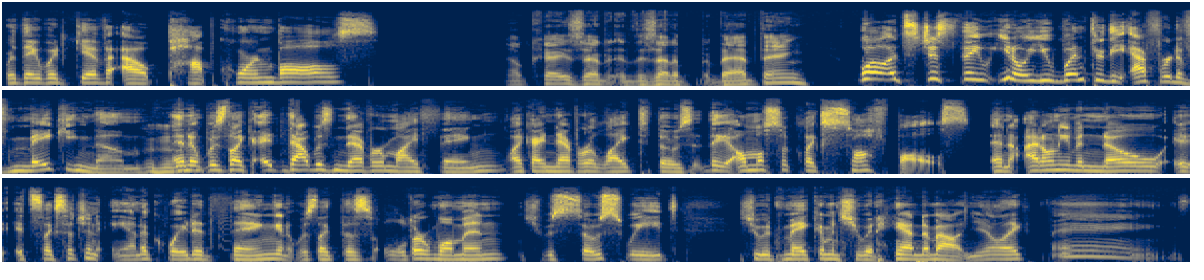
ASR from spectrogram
where they would give out popcorn balls. Okay, is that is that a bad thing? Well, it's just they, you know, you went through the effort of making them, Mm-hmm. and it was like it, that was never my thing. Like I never liked those. They almost look like softballs, and I don't even know. It, it's like such an antiquated thing. And it was like this older woman. She was so sweet. She would make them and she would hand them out, and you're like, thanks.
